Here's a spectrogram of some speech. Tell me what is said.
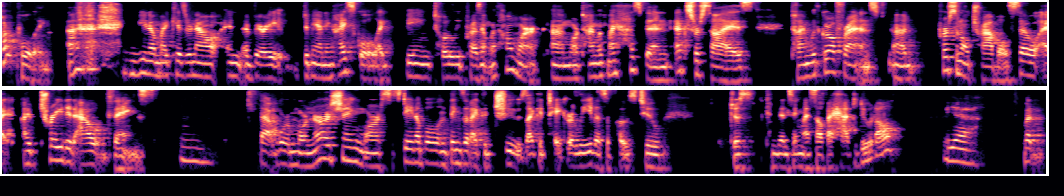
carpooling. you know, my kids are now in a very demanding high school, like being totally present with homework, um, more time with my husband, exercise, time with girlfriends, uh, personal travel. So I, I traded out things. Mm that were more nourishing, more sustainable, and things that I could choose. I could take or leave as opposed to just convincing myself I had to do it all. Yeah. But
